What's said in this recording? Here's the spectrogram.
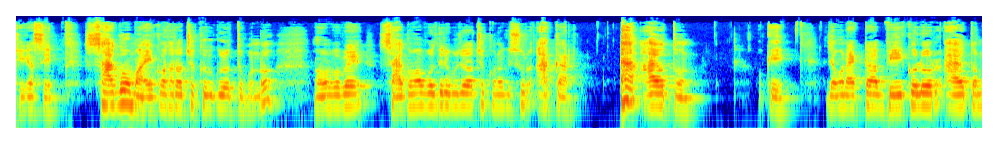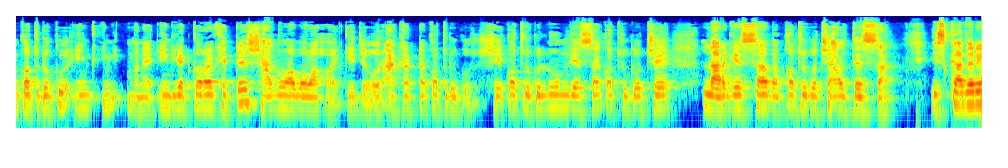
ঠিক আছে? সাগোমা, এই কথাটা হচ্ছে খুবই গুরুত্বপূর্ণ। নর্মালভাবে সাগোমা বলতে বোঝা যাচ্ছে কোনো কিছুর আকার, আয়তন ওকে যেমন একটা ভেহিকলের আয়তন কতটুকু মানে ইন্ডিকেট করার ক্ষেত্রে সাগমা বলা হয় কি? যে ওর আকারটা কতটুকু? সে কতটুকু লুঙ্গেসা, কতটুকু হচ্ছে লার্গেসা বা কতটুকু হচ্ছে আলতেসা? ইস্কাদারে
